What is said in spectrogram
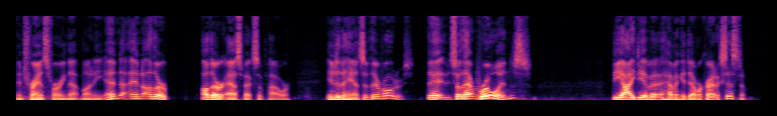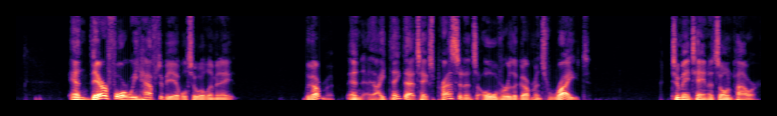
and transferring that money and and other other aspects of power into the hands of their voters they, so that ruins the idea of having a democratic system and therefore, we have to be able to eliminate the government. And I think that takes precedence over the government's right to maintain its own power.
